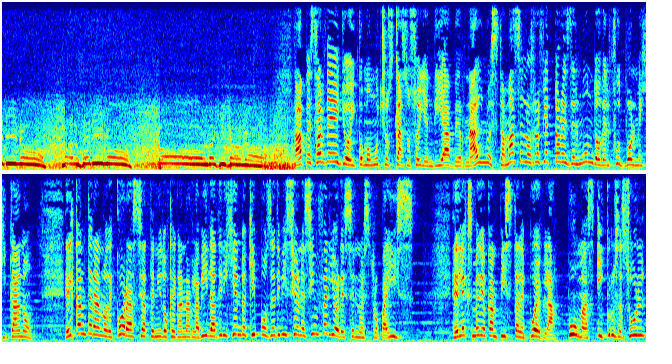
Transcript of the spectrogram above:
Marcelino. Marcelino. Gol mexicano. A pesar de ello, y como muchos casos hoy en día, Bernal no está más en los reflectores del mundo del fútbol mexicano. El canterano de Cora se ha tenido que ganar la vida dirigiendo equipos de divisiones inferiores en nuestro país. El ex mediocampista de Puebla, Pumas y Cruz Azul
